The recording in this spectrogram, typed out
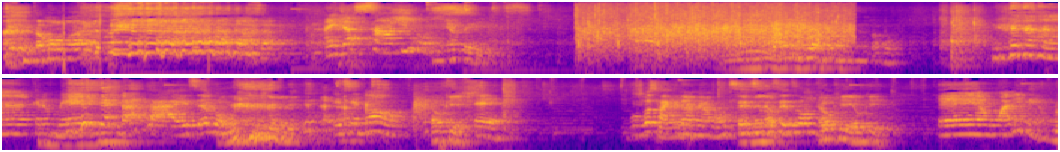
Tá bom, bora. Ainda sabe, moço. Minha vez. Por favor. Quero ver. tá, esse é bom. Esse é bom? É o quê? É. Vou botar aqui na minha mão, vocês, melhor- vocês vão ver. É o quê? É o quê? É um alimento.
